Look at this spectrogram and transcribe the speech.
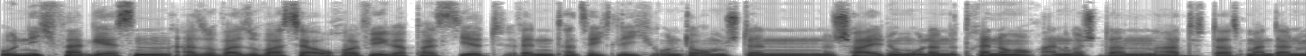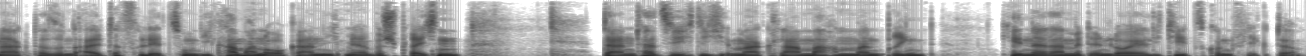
Und nicht vergessen, also weil sowas ja auch häufiger passiert, wenn tatsächlich unter Umständen eine Scheidung oder eine Trennung auch angestanden hat, dass man dann merkt, da sind alte Verletzungen, die kann man auch gar nicht mehr besprechen, dann tatsächlich immer klar machen, man bringt Kinder damit in Loyalitätskonflikte.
